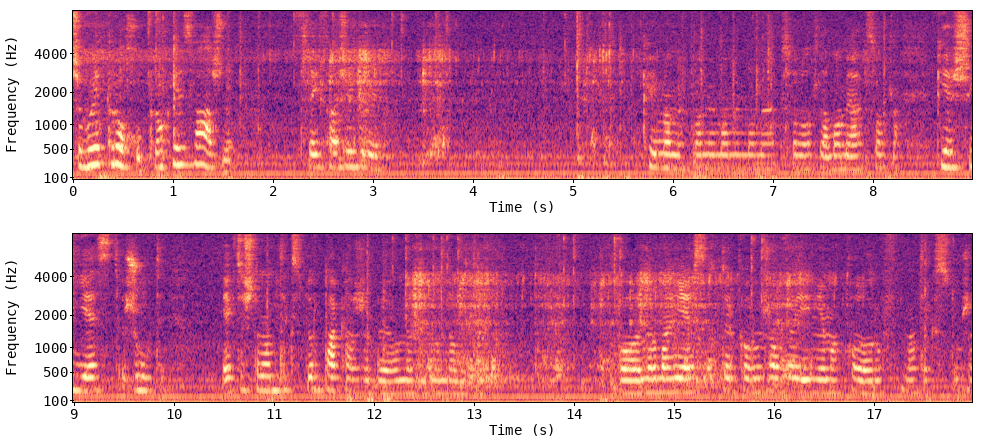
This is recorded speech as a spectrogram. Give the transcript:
Potrzebuję prochu. Proch jest ważny w tej fazie gry. Okej, mamy, mamy, mamy, mamy axolotla, mamy axolotla. Pierwszy jest żółty. Jak coś to mam tekstur paka, żeby one wyglądały tak. Bo normalnie jest tylko różowy i nie ma kolorów na teksturze.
